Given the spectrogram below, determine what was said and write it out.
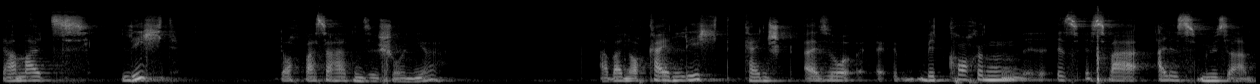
damals Licht, doch Wasser hatten sie schon, ja. Aber noch kein Licht, kein, also äh, mit Kochen, es, es war alles mühsam.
